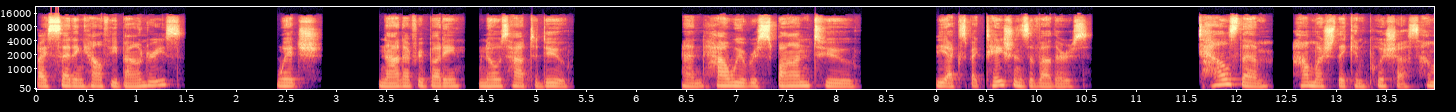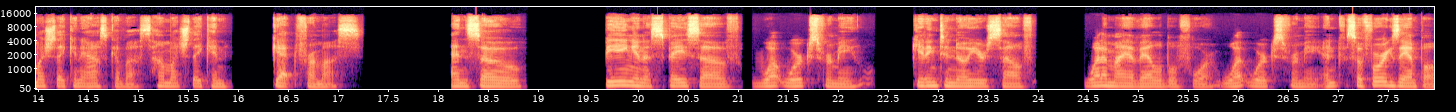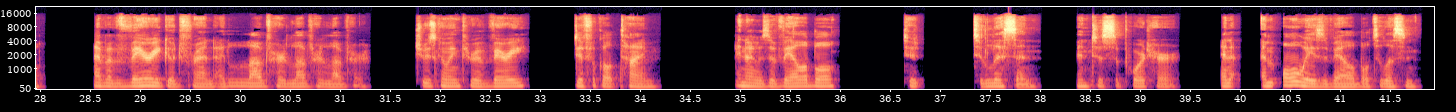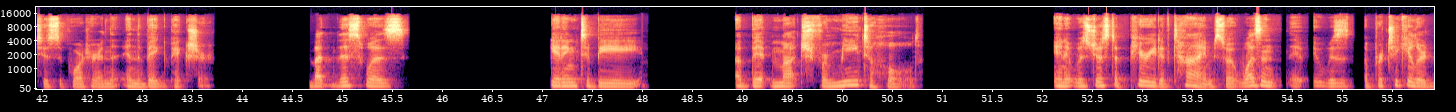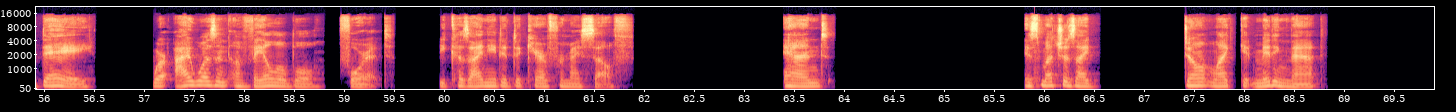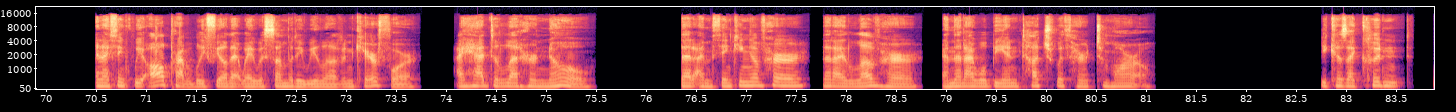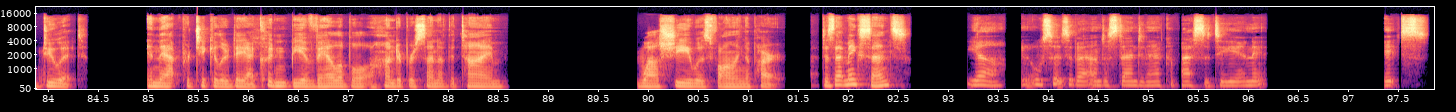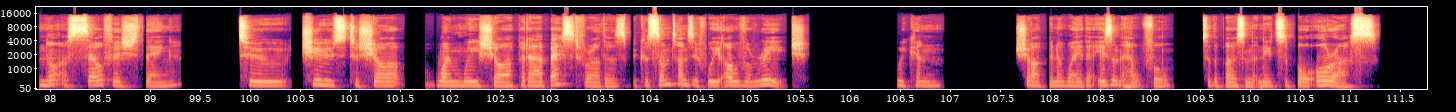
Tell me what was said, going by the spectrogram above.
by setting healthy boundaries, which not everybody knows how to do. And how we respond to the expectations of others tells them how much they can push us, how much they can ask of us, how much they can get from us. And so being in a space of what works for me, getting to know yourself, what am I available for? What works for me? And so, for example, I have a very good friend. I love her, love her, love her. She was going through a very difficult time, and I was available to, to listen and to support her. And I'm always available to listen to support her in the, in the big picture. But this was getting to be a bit much for me to hold. And it was just a period of time. So it wasn't, it, it was a particular day where I wasn't available for it because I needed to care for myself. And as much as I don't like admitting that, and I think we all probably feel that way with somebody we love and care for, I had to let her know that I'm thinking of her, that I love her, and that I will be in touch with her tomorrow. Because I couldn't do it in that particular day. I couldn't be available 100% of the time while she was falling apart. Does that make sense? Yeah. Also, it's about understanding our capacity, and it it's not a selfish thing to choose to show up when we show up at our best for others. Because sometimes, if we overreach, we can show up in a way that isn't helpful to the person that needs support or us.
